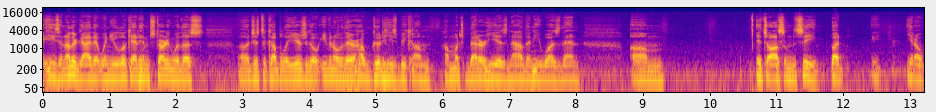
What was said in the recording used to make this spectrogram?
he's another guy that when you look at him starting with us uh, just a couple of years ago even over there how good he's become how much better he is now than he was then. Um, it's awesome to see. But you know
